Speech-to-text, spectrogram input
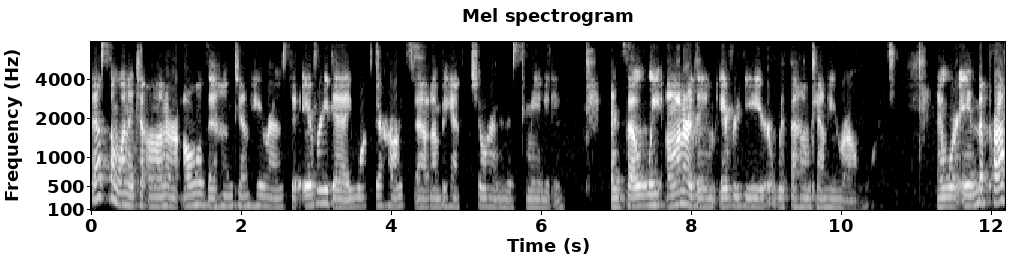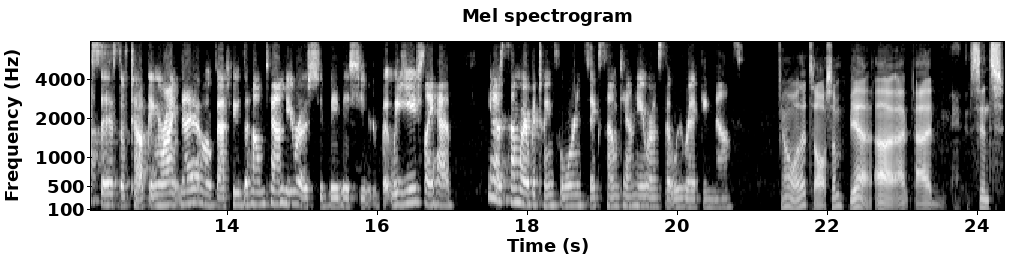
We also wanted to honor all of the hometown heroes that every day work their hearts out on behalf of children in this community. And so we honor them every year with the Hometown Hero Awards. And we're in the process of talking right now about who the hometown heroes should be this year. But we usually have, you know, somewhere between four and six hometown heroes that we recognize. Oh, well, that's awesome. Yeah. Uh, I, I, since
